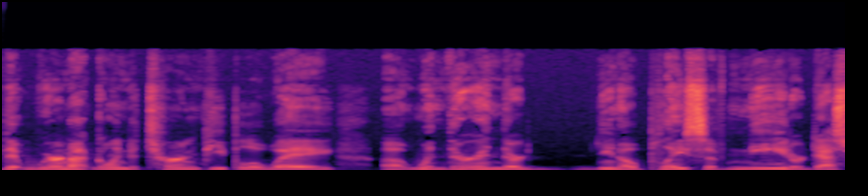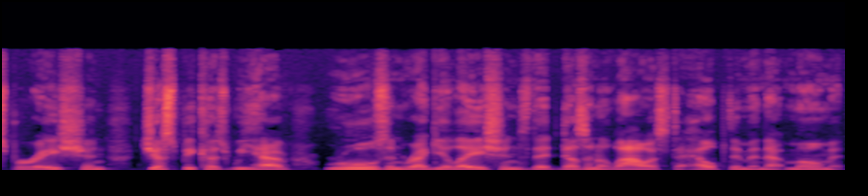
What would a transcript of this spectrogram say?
that we're not going to turn people away uh, when they're in their you know place of need or desperation just because we have rules and regulations that doesn't allow us to help them in that moment.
